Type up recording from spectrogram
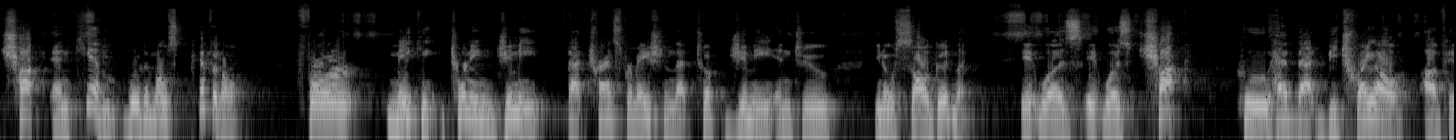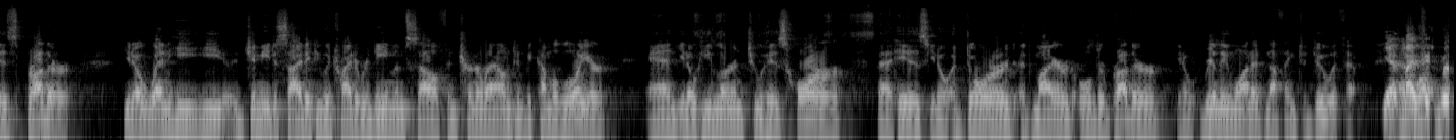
Chuck and Kim, were the most pivotal for making turning Jimmy that transformation that took Jimmy into you know Saul Goodman. It was it was Chuck who had that betrayal of his brother. You know when he, he Jimmy decided he would try to redeem himself and turn around and become a lawyer, and you know he learned to his horror that his you know adored, admired older brother you know really wanted nothing to do with him. Yeah, And my what- favorite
